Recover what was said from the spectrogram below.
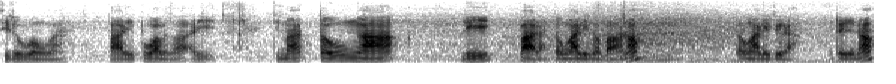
011ဘာတွေပို့ရမလဲအဲ့ဒီဒီမှာ354ပါလား354မပါဘူးနော်354တွေ့လား တွေ့ရင်နော်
